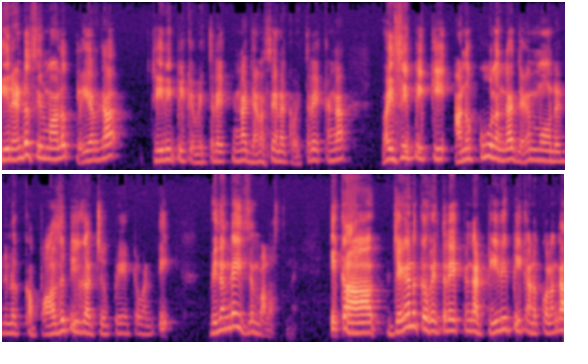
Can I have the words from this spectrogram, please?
ఈ రెండు సినిమాలు క్లియర్గా టీడీపీకి వ్యతిరేకంగా జనసేనకు వ్యతిరేకంగా వైసీపీకి అనుకూలంగా జగన్మోహన్ రెడ్డిని ఒక పాజిటివ్గా చూపేటువంటి విధంగా ఈ సినిమాలు వస్తున్నాయి. ఇక జగన్కు వ్యతిరేకంగా టీడీపీకి అనుకూలంగా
